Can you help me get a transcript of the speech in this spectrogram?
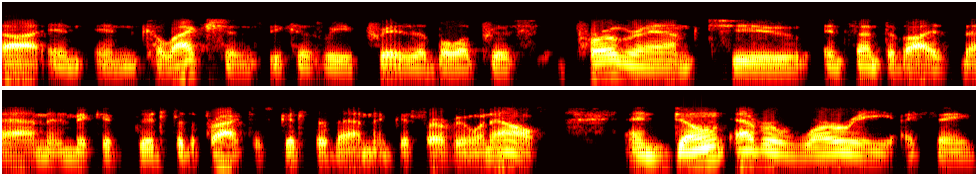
uh, in in collections because we've created a bulletproof program to incentivize them and make it good for the practice, good for them, and good for everyone else. And don't ever worry. I think,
